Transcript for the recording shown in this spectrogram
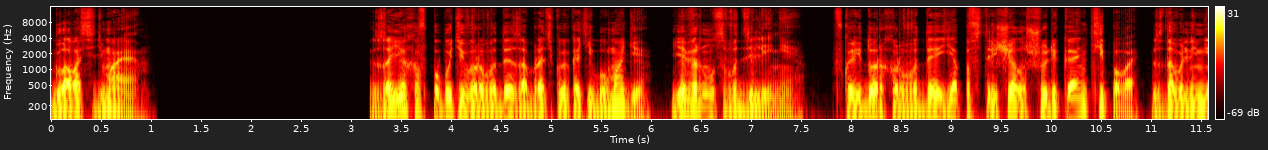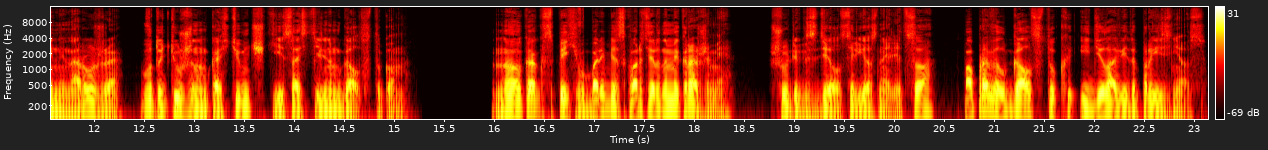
Глава 7. Заехав по пути в РВД забрать кое-какие бумаги, я вернулся в отделение. В коридорах РВД я повстречал Шурика Антипова с довольной миной на роже, в отутюженном костюмчике и со стильным галстуком. «Но как успехи в борьбе с квартирными кражами?» Шурик сделал серьезное лицо, поправил галстук и деловито произнес.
